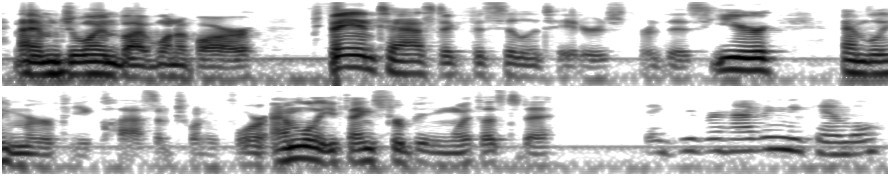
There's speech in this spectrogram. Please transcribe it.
and I am joined by one of our fantastic facilitators for this year, Emily Murphy, class of 24. Emily, thanks for being with us today. Thank you for having me, Campbell.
